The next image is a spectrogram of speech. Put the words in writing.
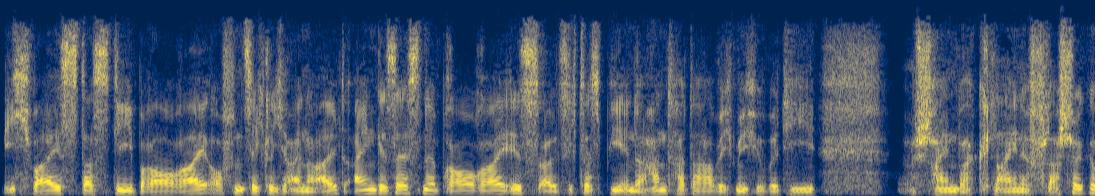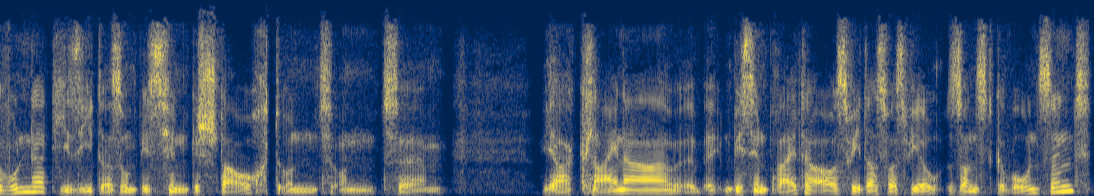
Ich weiß, dass die Brauerei offensichtlich eine alteingesessene Brauerei ist. Als ich das Bier in der Hand hatte, habe ich mich über die scheinbar kleine Flasche gewundert. Die sieht also ein bisschen gestaucht und, und ähm, ja kleiner, äh, ein bisschen breiter aus wie das, was wir sonst gewohnt sind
